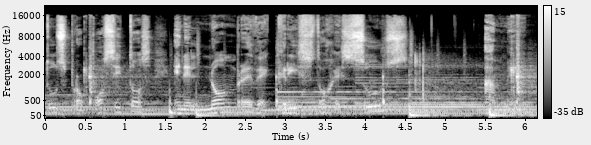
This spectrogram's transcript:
tus propósitos en el nombre de Cristo Jesús. Amén.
